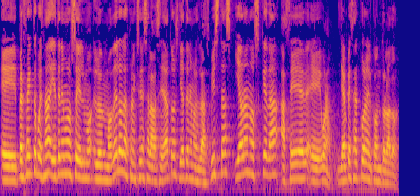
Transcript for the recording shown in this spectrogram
Eh, perfecto, pues nada, ya tenemos el, modelo, las conexiones a la base de datos, ya tenemos las vistas y ahora nos queda hacer, eh, bueno, ya empezar con el controlador.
